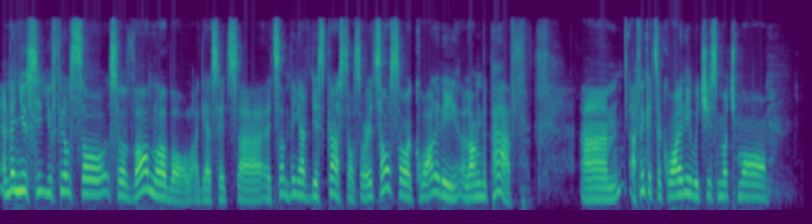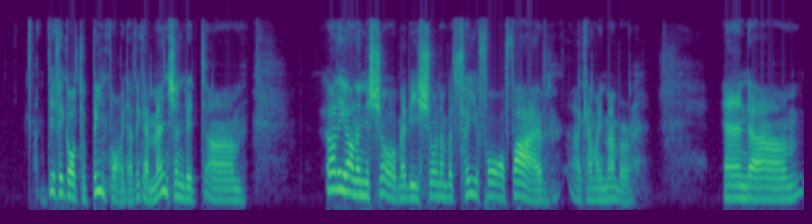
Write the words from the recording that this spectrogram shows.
and then you see you feel so so vulnerable i guess it's uh, it's something i've discussed also it's also a quality along the path um, i think it's a quality which is much more difficult to pinpoint i think i mentioned it um, early on in the show, maybe show number three, four, or five, I can't remember. And um,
